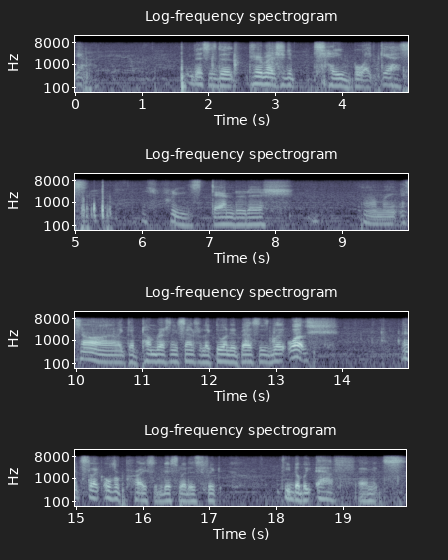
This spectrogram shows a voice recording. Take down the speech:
yeah. This is the pretty much the table, I guess. It's pretty standard-ish. Um, I, it's not like a thumb wrestling stand for like 200 pesos, but what? It's like overpriced and this one is freak TWF and it's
